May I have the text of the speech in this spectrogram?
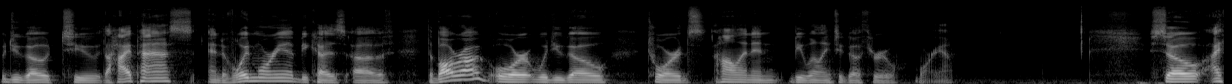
Would you go to the High Pass and avoid Moria because of the Balrog? Or would you go towards Hollin and be willing to go through Moria. So I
